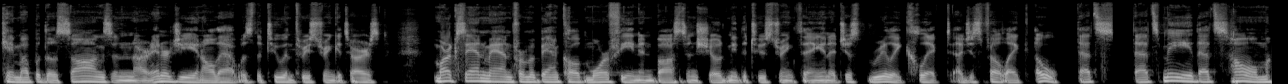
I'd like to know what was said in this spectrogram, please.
came up with those songs and our energy and all that was the two and three string guitars. Mark Sandman from a band called Morphine in Boston showed me the two string thing and it just really clicked. I just felt like, oh, that's that's me, that's home.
